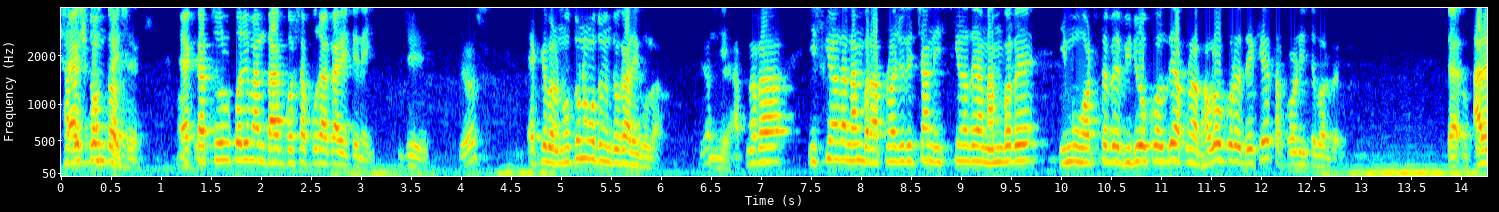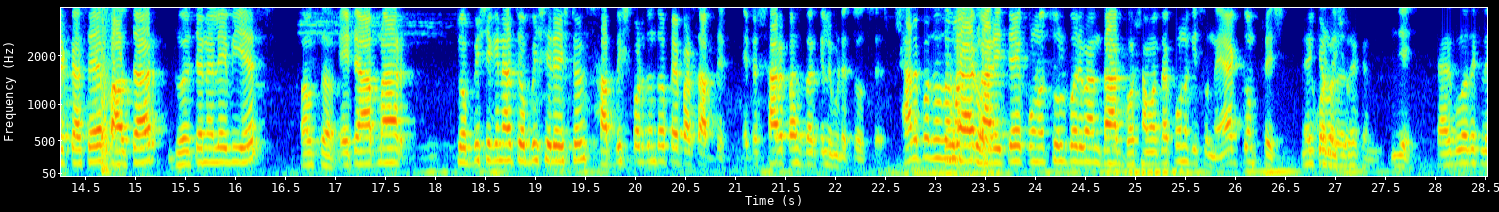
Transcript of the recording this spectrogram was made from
সাতাশ পর্যন্ত একটা চুল পরিমাণ দাগ ঘষা পুরা গাড়িতে নেই। জি বিয়ার্স একেবারে নতুন মতো কিন্তু গাড়িগুলা। আপনারা স্ক্রিনে দেওয়া নাম্বার আপনারা যদি চান স্ক্রিনে দেওয়া নাম্বারে ইমো হোয়াটসঅ্যাপে ভিডিও কল দিয়ে আপনারা ভালো করে দেখে তারপর নিতে পারবেন। আরেকটা আছে Pulsar dual channel ABS Pulsar. এটা আপনার চব্বিশে কিনা চব্বিশে রেজিস্ট্রেশন ছাব্বিশ পর্যন্ত পেপার আপডেট এটা সাড়ে পাঁচ হাজার কিলোমিটার চলছে। সাড়ে পাঁচ হাজার গাড়িতে কোনো চুল পরিমাণ দাগ ঘষা মাথা কোনো কিছু নেই একদম ফ্রেশ দেখেন। জি। টায়ারগুলো দেখলে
